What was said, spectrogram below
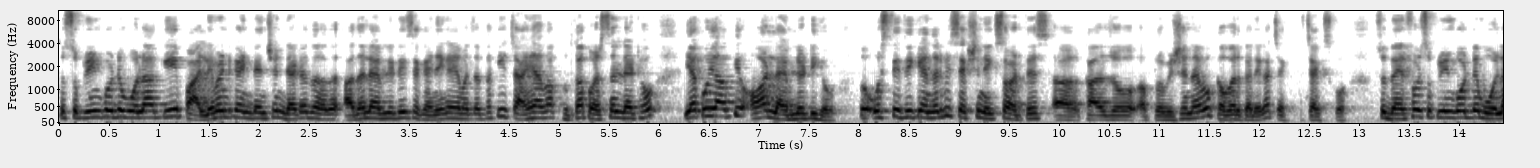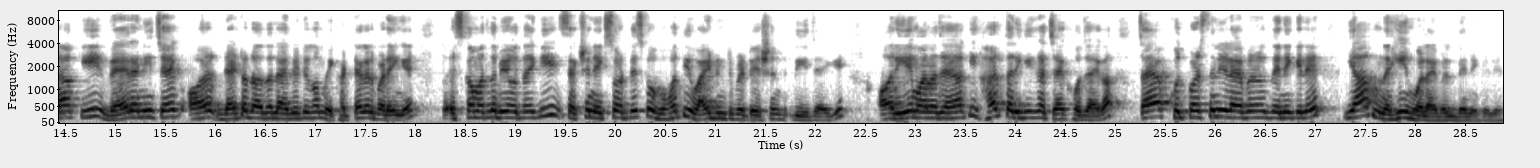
तो सुप्रीम कोर्ट ने बोला कि पार्लियामेंट का इंटेंशन डेट और अदर लाइबिलिटी से कहने का ये मतलब था कि चाहे आपका खुद का पर्सनल डेट हो या कोई आपकी और लाइबिलिटी हो तो उस स्थिति के अंदर भी सेक्शन एक सौ अड़तीस का जो प्रोविज़न है वो कवर करेगा चेक्स को। सो देयरफॉर सुप्रीम कोर्ट ने बोला कि वेर एनी चेक और डेट और अदर लाइबिलिटी को हम इकट्ठे अगर पढ़ेंगे तो इसका मतलब ये होता है कि सेक्शन एक को बहुत ही वाइड इंटरप्रिटेशन दी जाएगी और ये माना जाएगा कि हर तरीके का चेक हो जाएगा, चाहे आप खुद पर्सनली लाइबल देने के लिए या आप नहीं हो लाइबल देने के लिए।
